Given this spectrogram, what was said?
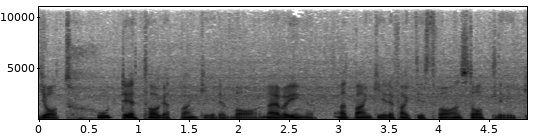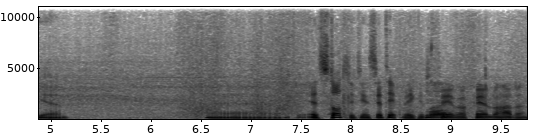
jag, trodde ett tag att BankID var, när jag var yngre, att BankID faktiskt var en statlig eh, eh, ett statligt initiativ. Vilket fel, vad fel du hade.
